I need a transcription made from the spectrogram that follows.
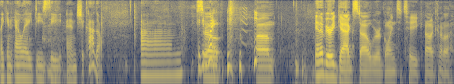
like in LA, DC, and Chicago. Um, take it away. um, in a very gag style, we were going to take uh, kind of a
